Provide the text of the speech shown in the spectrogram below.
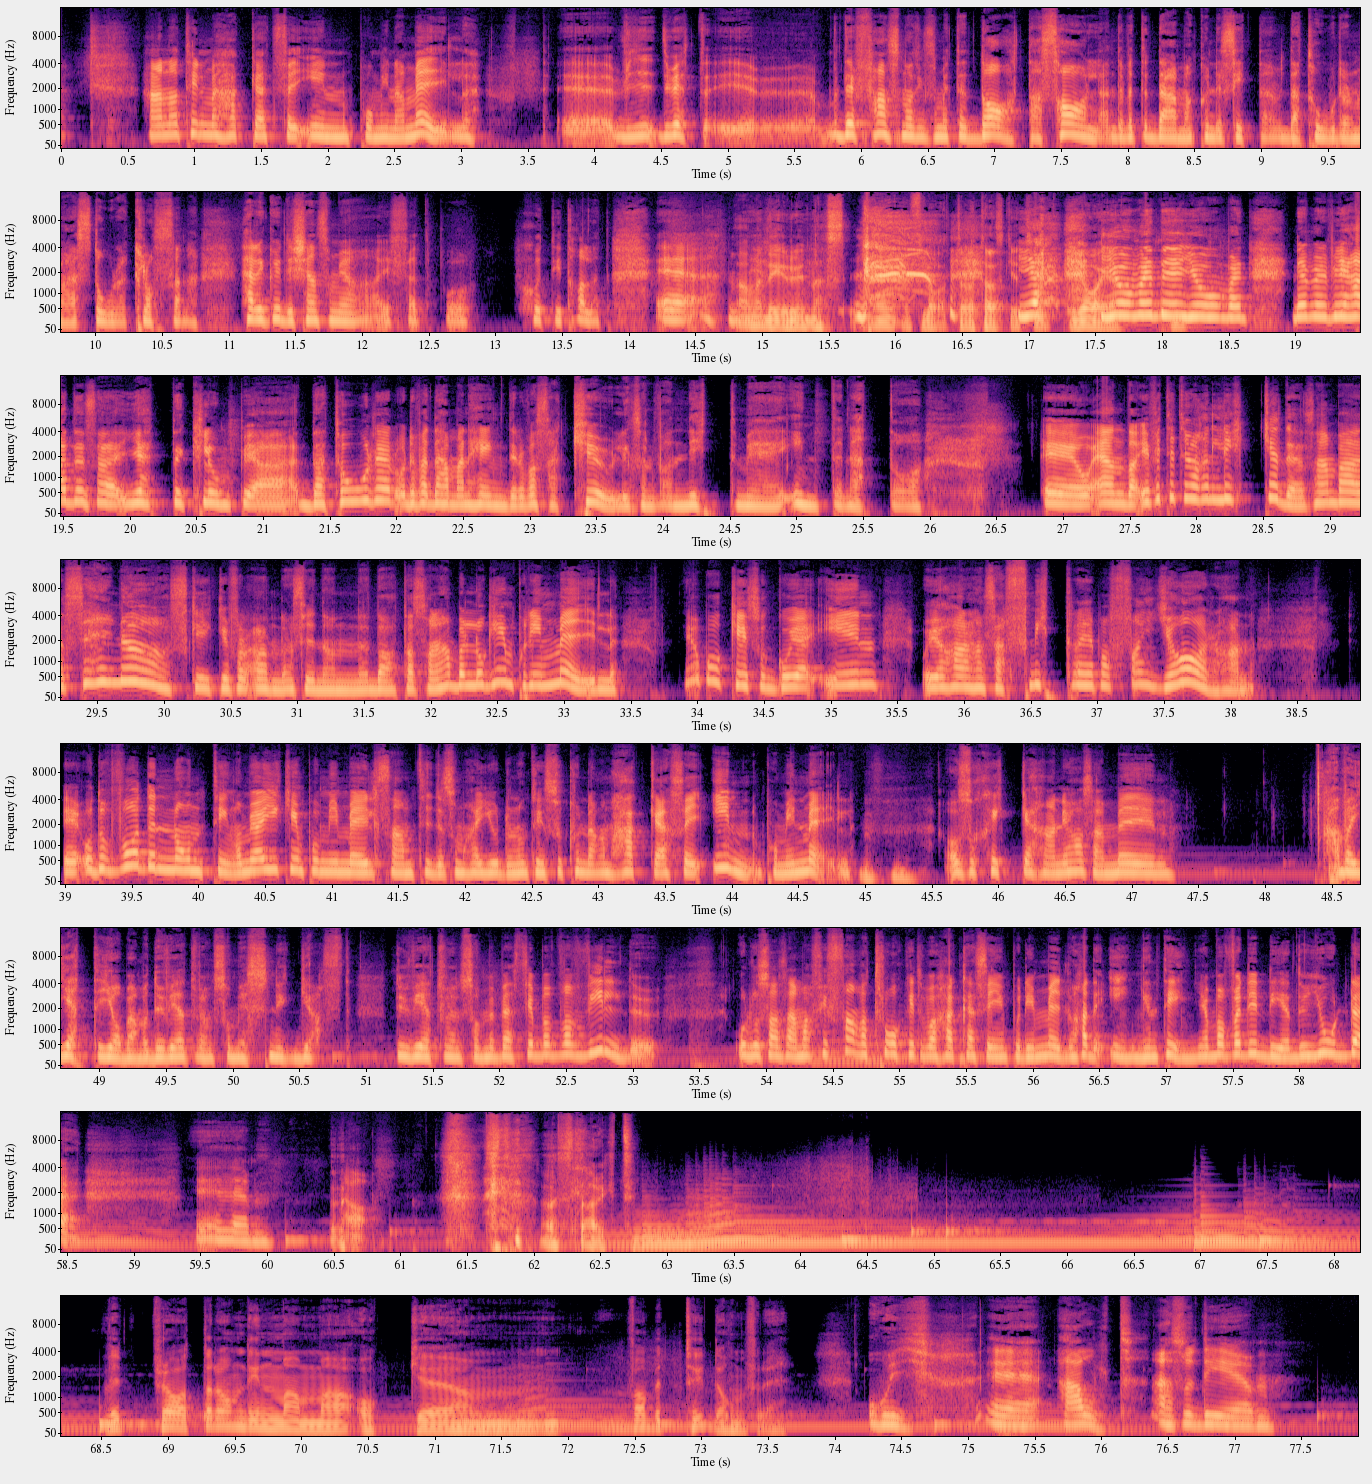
han har till och med hackat sig in på mina mejl. Eh, du vet, eh, det fanns något som hette datasalen. Det vet, där man kunde sitta, datorer, de här stora klossarna. Herregud, det känns som jag är född på 70-talet. Eh, ja, men det är du nästan. Förlåt, det var taskigt. ja, ja, ja. Jo, men det, jo, men, nej, men vi hade så här jätteklumpiga datorer och det var där man hängde. Det var så här kul, liksom, det var nytt med internet och Eh, och en dag, jag vet inte hur han lyckades, han bara “Say no” skriker från andra sidan datasalen. Han bara “Logga in på din mail”. Jag bara okej, okay, så går jag in och jag hör han så här fnittra. Jag bara “Vad fan gör han?” eh, Och då var det någonting, om jag gick in på min mail samtidigt som han gjorde någonting så kunde han hacka sig in på min mail. Mm -hmm. Och så skickade han, jag har så här mail. Han var jättejobbig, han bara “Du vet vem som är snyggast. Du vet vem som är bäst.” Jag bara “Vad vill du?” Och då sa han så här, fy fan vad tråkigt det var att hacka sig in på din mail, du hade ingenting. Jag bara, var det det du gjorde? Ehm, ja. Starkt. Vi pratade om din mamma och um, vad betydde hon för dig? Oj, eh, allt. Alltså det...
